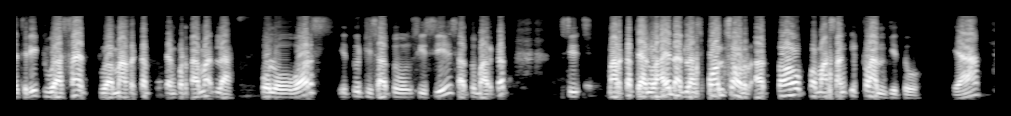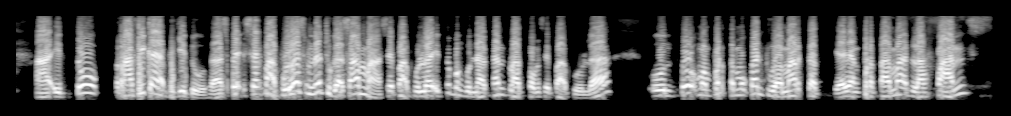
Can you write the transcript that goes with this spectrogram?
ya jadi dua set dua market yang pertama adalah followers itu di satu sisi satu market market yang lain adalah sponsor atau pemasang iklan gitu ya. Nah, itu Raffi kayak begitu. Nah, sepak bola sebenarnya juga sama. Sepak bola itu menggunakan platform sepak bola untuk mempertemukan dua market. Ya yang pertama adalah fans.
